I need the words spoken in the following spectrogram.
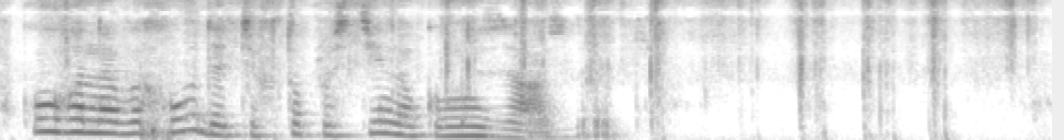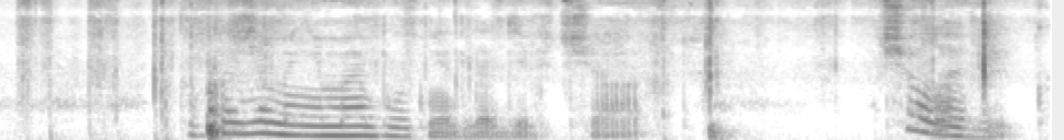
В кого не виходить і хто постійно комусь заздрить? Покажи мені майбутнє для дівчат. Чоловік.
